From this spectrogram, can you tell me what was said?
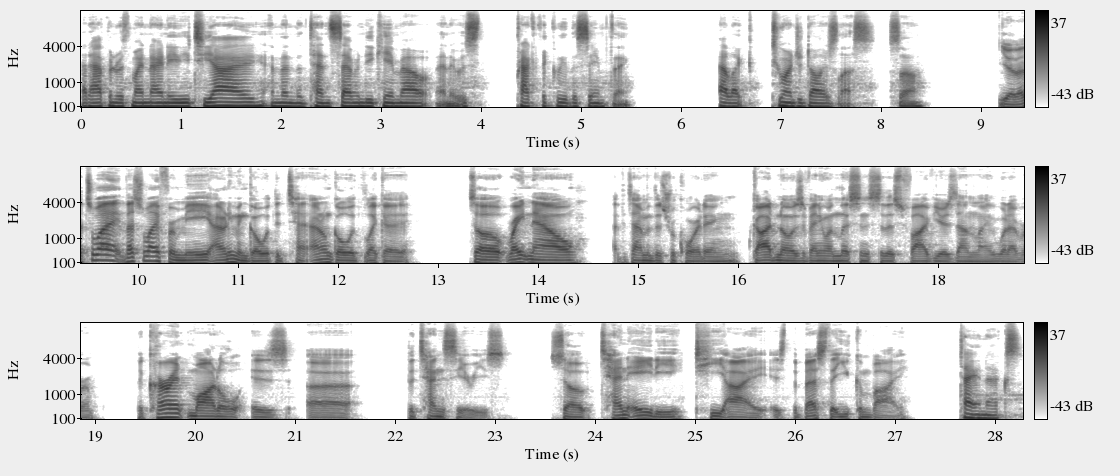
That happened with my 980 Ti, and then the 1070 came out, and it was practically the same thing at like $200 less. So, Yeah, that's why that's why for me, I don't even go with the 10 I don't go with like a So, right now at the time of this recording, God knows if anyone listens to this 5 years down the line whatever. The current model is uh the 10 series. So, 1080 Ti is the best that you can buy Titan X.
